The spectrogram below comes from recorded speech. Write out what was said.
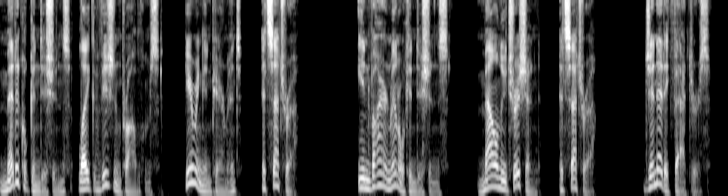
Medical conditions like vision problems, hearing impairment, etc environmental conditions, malnutrition, etc. Genetic factors.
